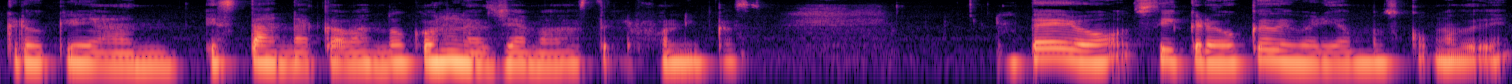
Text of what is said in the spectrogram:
creo que han, están acabando con las llamadas telefónicas. Pero sí creo que deberíamos como de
